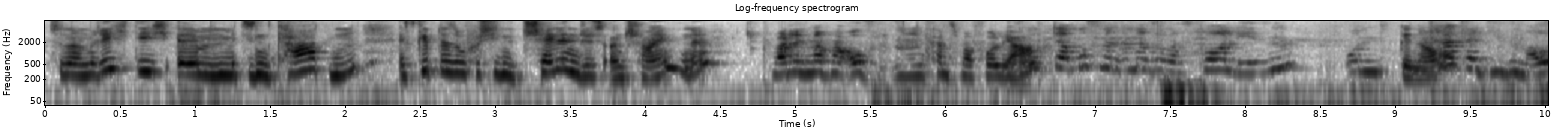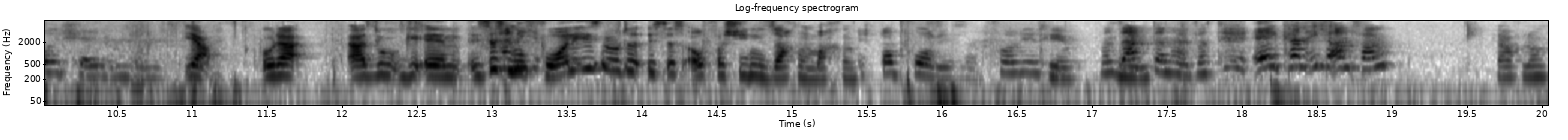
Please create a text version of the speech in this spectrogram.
sondern richtig ähm, mit diesen Karten. Es gibt da so verschiedene Challenges anscheinend, ne? Warte, ich mach mal auf. Dann kannst du mal vorlesen. Ja. Gut, da muss man immer sowas vorlesen. Und Genau. man hat halt diese Maulschellen im Mund. Ja. Oder, also, ähm, ist das Kann nur vorlesen oder ist das auch verschiedene Sachen machen? Ich glaube vorlesen. Vorlesen. Okay. Man sagt dann halt was. Ey, kann ich anfangen? Ja, klar.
